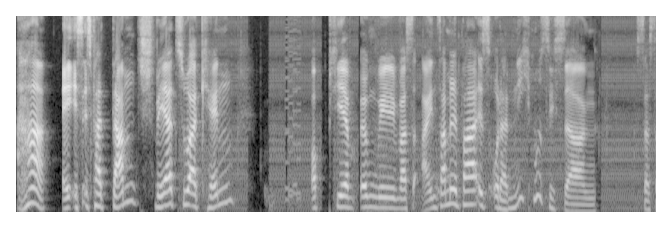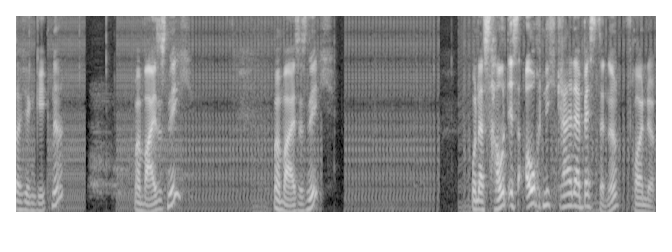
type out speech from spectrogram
Aha, ey, es ist verdammt schwer zu erkennen, ob hier irgendwie was einsammelbar ist oder nicht, muss ich sagen. Ist das da hier ein Gegner? Man weiß es nicht. Man weiß es nicht. Und der Sound ist auch nicht gerade der beste, ne, Freunde?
